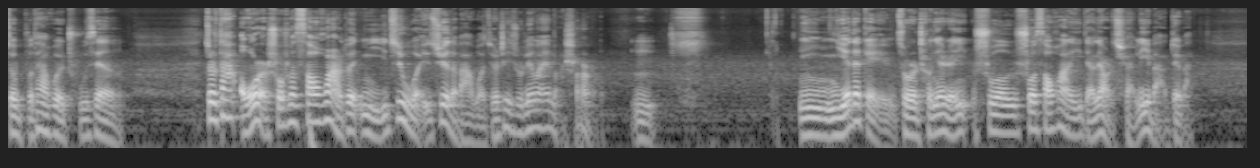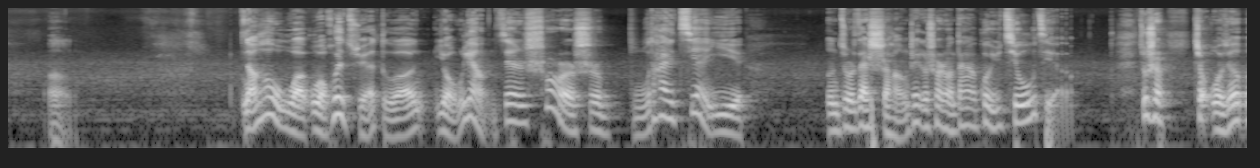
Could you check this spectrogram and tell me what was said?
就不太会出现，就是大家偶尔说说骚话，对你一句我一句的吧，我觉得这就是另外一码事儿。嗯，你你也得给就是成年人说说骚话的一点点权利吧，对吧？嗯。然后我我会觉得有两件事儿是不太建议，嗯，就是在史航这个事儿上大家过于纠结的，就是就我觉得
